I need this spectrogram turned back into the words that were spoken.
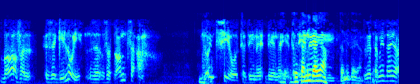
בוא, אבל זה גילוי, זאת לא המצאה. לא המציאו את ה-DNA. זה תמיד היה, תמיד היה. זה כן. תמיד היה.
